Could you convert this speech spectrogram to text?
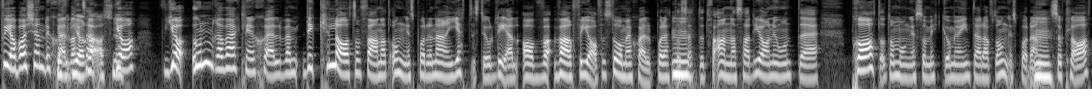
för jag bara kände själv Jag att så här, rös nu. ja, jag undrar verkligen själv, det är klart som fan att ångestpodden är en jättestor del av va- varför jag förstår mig själv på detta Mm. sättet, för annars hade jag nog inte pratat om ångest så mycket om jag inte hade haft ångestpodden, Mm. såklart.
